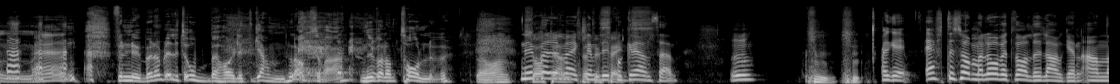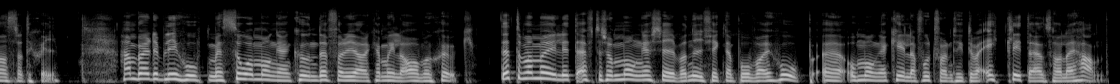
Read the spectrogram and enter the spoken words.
Men, för nu börjar de bli lite obehagligt gamla också va? Nu var de 12. Ja, Nu börjar det en verkligen bli på 36. gränsen. Mm. Okej, Efter sommarlovet valde Lauge en annan strategi. Han började bli ihop med så många han kunde för att göra Camilla avundsjuk. Detta var möjligt eftersom många tjejer var nyfikna på att vara ihop eh, och många killar fortfarande tyckte det var äckligt att ens hålla i hand.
